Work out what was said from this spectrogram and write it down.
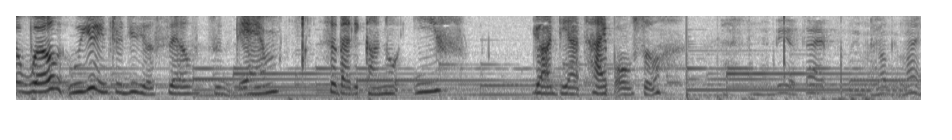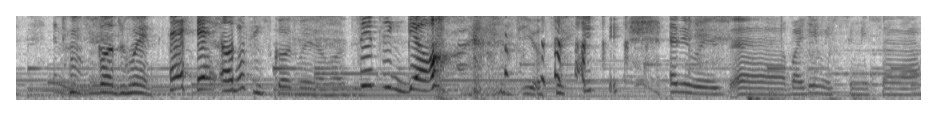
Uh, well, will you introduce yourself to them so that they can know if you are their type also? It might be your type, but it might not be mine. Anyways, God when. what is God when about? City girl. Idiot. Anyways, uh, my name is Simisola.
